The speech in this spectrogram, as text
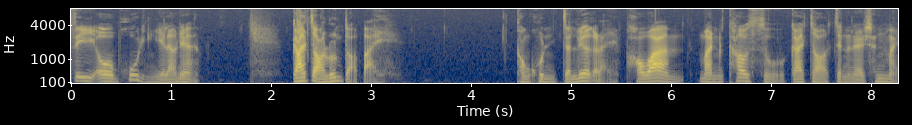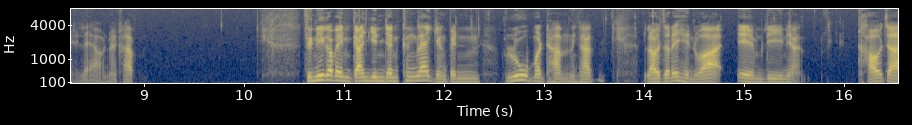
CEO พูดอย่างนี้แล้วเนี่ย การ์ดจอรุ่นต่อไป ของคุณจะเลือกอะไร เพราะว่ามันเข้าสู่การ์ดจอเจเนอเรชันใหม่แล้วนะครับ ซึ่งนี้ก็เป็นการยืนยันครั้งแรกอย่างเป็นรูปธรรมนะครับ เราจะได้เห็นว่า AMD เนี่ยเขาจะ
